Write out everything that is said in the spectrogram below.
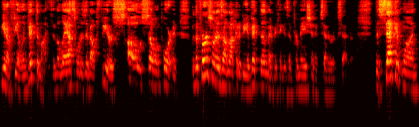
you know feeling victimized, and the last one is about fear. So so important. But the first one is I'm not going to be a victim. Everything is information, et cetera, et cetera. The second one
